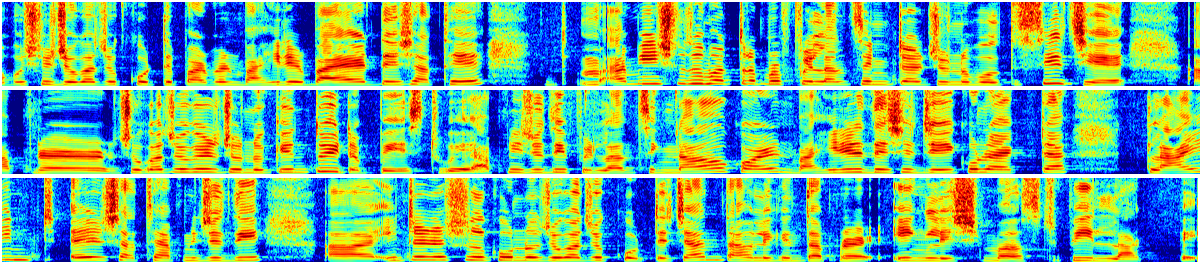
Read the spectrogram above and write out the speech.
অবশ্যই যোগাযোগ করতে পারবেন বাহিরের বায়ারদের সাথে। আমি শুধুমাত্র আপনার ফ্রিলান্সিংটার জন্য বলতেছি যে, আপনার যোগাযোগের জন্য কিন্তু এটা বেস্ট ওয়ে। আপনি যদি ফ্রিলান্সিং নাও করেন, বাহিরের দেশে যে কোনো একটা ক্লায়েন্টের সাথে আপনি যদি ইন্টারন্যাশনাল কোনো যোগাযোগ করতে চান, তাহলে কিন্তু আপনার ইংলিশ মাস্ট বি লাগবে।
